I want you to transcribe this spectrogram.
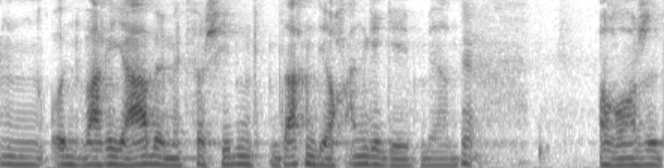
Mm, und variabel mit verschiedensten Sachen, die auch angegeben werden. Ja. Orange,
